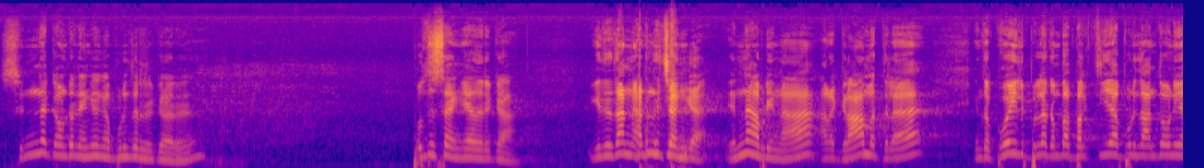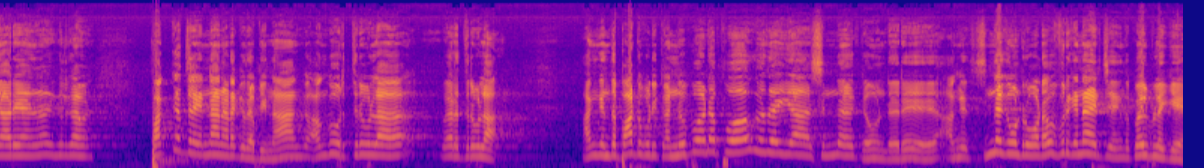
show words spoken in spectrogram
சின்ன கவுண்டர் எங்கெங்க புனிதர் இருக்காரு? புதுசாக எங்கேயாவது இருக்கா? இதுதான் நடந்துச்சு அங்கே. என்ன அப்படின்னா அந்த கிராமத்தில் இந்த கோயில் பிள்ளை ரொம்ப பக்தியாக புனித அந்தோணியார் எங்களுக்கு பக்கத்தில் என்ன நடக்குது அப்படின்னா அங்கே அங்கே ஒரு திருவிழா வேறு திருவிழா. அங்கே இந்த பாட்டு கூடி கண்ணு போட போகுது ஐயா சின்ன கவுண்டரு. அங்கே சின்ன கவுண்டரோட இவருக்கு என்ன ஆயிடுச்சு இந்த கோயில் பிள்ளைக்கு?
